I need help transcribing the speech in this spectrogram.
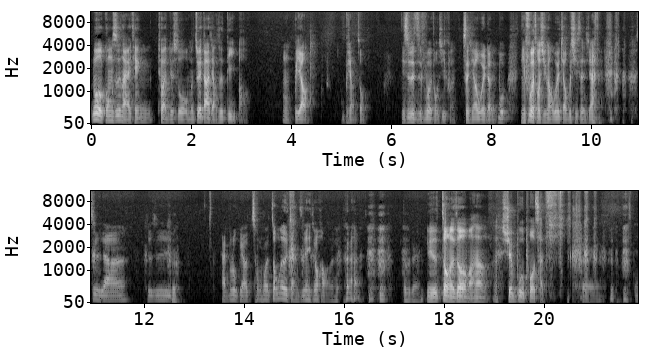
如果公司哪一天突然就说我们最大奖是地保，嗯，不要，我不想中。你是不是只付了头期款，剩下我也了我你付了头期款，我也缴不起剩下的。是啊，就是还不如不要中，我中二奖之类就好了，对不对？你中了之后马上宣布破产。对，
